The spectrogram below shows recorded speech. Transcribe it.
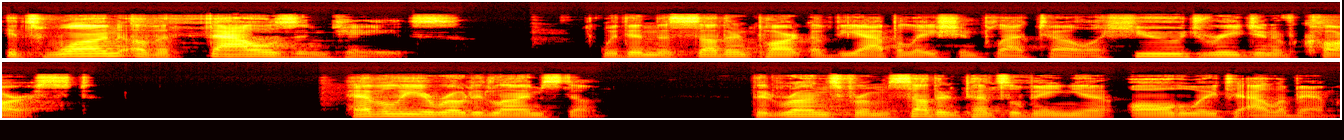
It's one of a thousand caves within the southern part of the Appalachian Plateau, a huge region of karst, heavily eroded limestone that runs from southern Pennsylvania all the way to Alabama.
